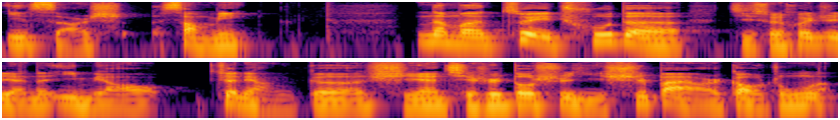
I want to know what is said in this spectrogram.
因此而丧命。那么最初的脊髓灰质炎的疫苗，这两个实验其实都是以失败而告终了。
